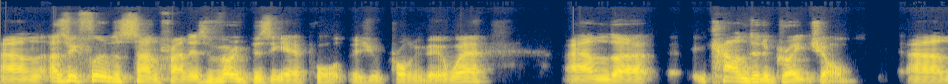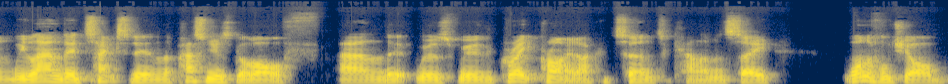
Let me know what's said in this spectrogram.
And as we flew into San Fran, it's a very busy airport, as you'll probably be aware. And uh, Callum did a great job. And we landed, taxied in, the passengers got off, and it was with great pride I could turn to Callum and say, wonderful job.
